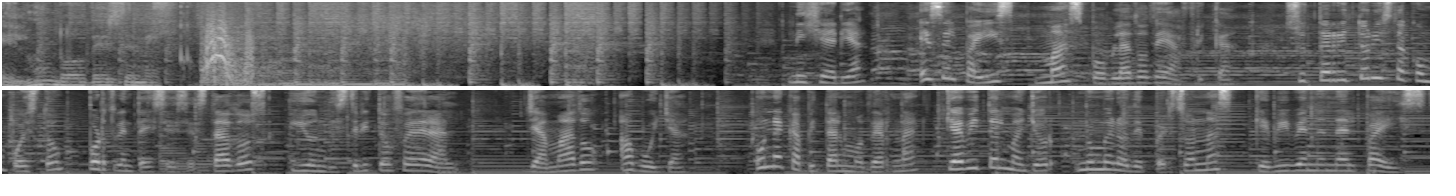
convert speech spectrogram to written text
El mundo desde México. Nigeria es el país más poblado de África. Su territorio está compuesto por 36 estados y un distrito federal, llamado Abuya, una capital moderna que habita el mayor número de personas que viven en el país.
